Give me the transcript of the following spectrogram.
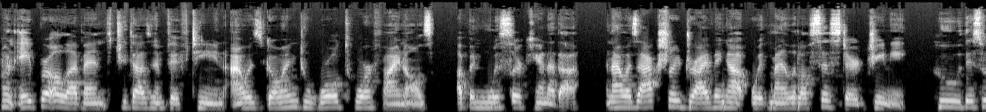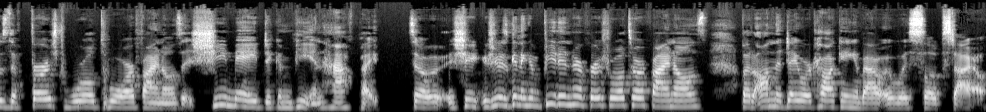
on April 11th, 2015. I was going to World Tour Finals up in Whistler, Canada, and I was actually driving up with my little sister Jeannie, who this was the first World Tour Finals that she made to compete in half pipe. So she she was going to compete in her first World Tour finals, but on the day we're talking about, it was slope style.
